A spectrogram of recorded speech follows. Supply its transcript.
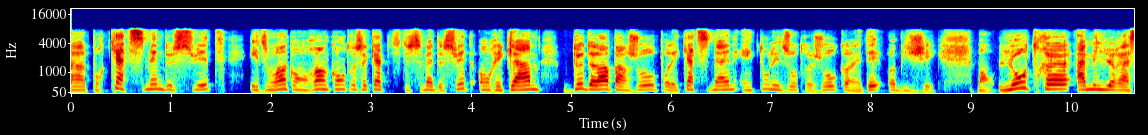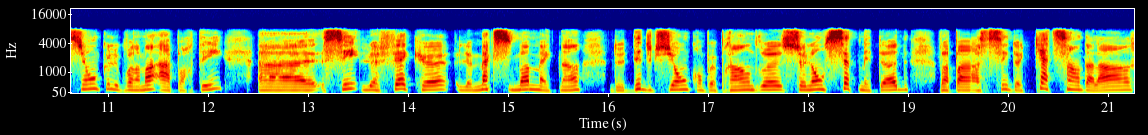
euh, pour quatre semaines de suite. Et du moment qu'on rencontre ce quatre semaines de suite, on réclame 2 dollars par jour pour les quatre semaines et tous les autres jours qu'on a été obligé. Bon, l'autre amélioration que le gouvernement a apportée, euh, c'est le fait que le maximum maintenant de déduction qu'on peut prendre selon cette méthode va passer de 400 dollars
